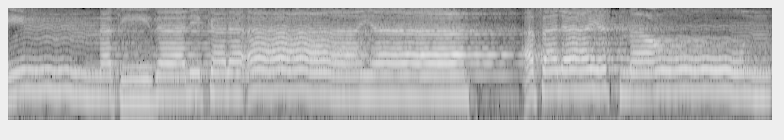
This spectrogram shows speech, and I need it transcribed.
إن في ذلك لآيات. أفلا يسمعون؟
